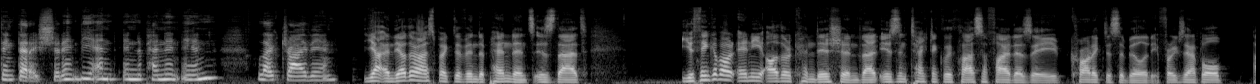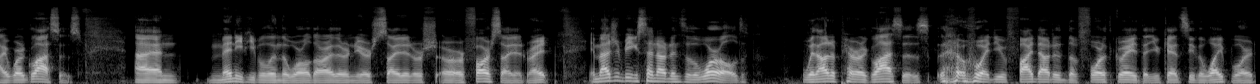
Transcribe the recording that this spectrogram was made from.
think that I shouldn't be in, independent in, like driving yeah, and the other aspect of independence is that you think about any other condition that isn't technically classified as a chronic disability. For example, I wear glasses, uh, and many people in the world are either nearsighted or, or farsighted, right? Imagine being sent out into the world without a pair of glasses when you find out in the fourth grade that you can't see the whiteboard.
